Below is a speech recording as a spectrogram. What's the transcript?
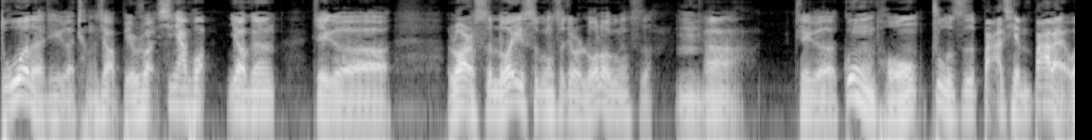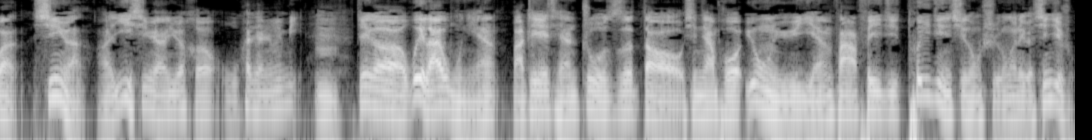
多的这个成效。比如说，新加坡要跟这个罗尔斯罗伊斯公司，就是罗罗公司嗯啊，这个共同注资八千八百万新元啊，一新元约合五块钱人民币。嗯这个未来五年把这些钱注资到新加坡，用于研发飞机推进系统使用的这个新技术。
